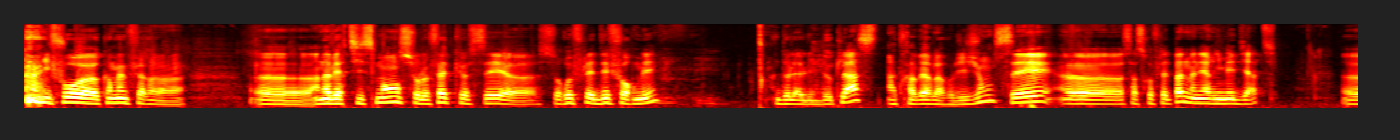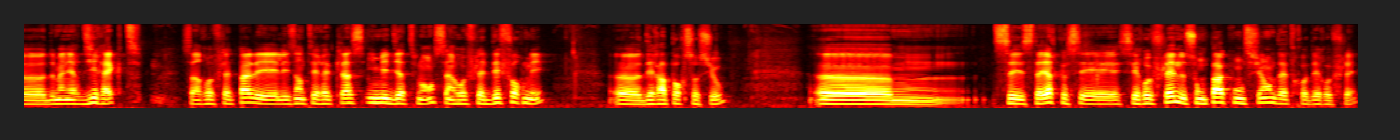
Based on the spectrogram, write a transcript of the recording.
il faut quand même faire un avertissement sur le fait que c'est euh, ce reflet déformé de la lutte de classe à travers la religion, c'est euh, ça ne se reflète pas de manière immédiate, euh, de manière directe, ça ne reflète pas les, intérêts de classe immédiatement, c'est un reflet déformé euh, des rapports sociaux. C'est-à-dire que ces, reflets ne sont pas conscients d'être des reflets.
